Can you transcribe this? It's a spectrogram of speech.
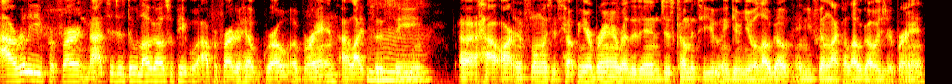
I really prefer not to just do logos for people. I prefer to help grow a brand. I like to mm. see uh, how our influence is helping your brand rather than just coming to you and giving you a logo and you feeling like a logo is your brand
